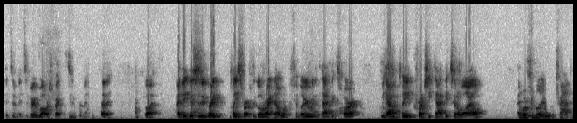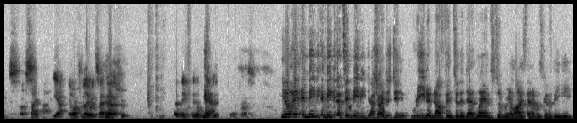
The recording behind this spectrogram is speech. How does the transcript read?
It's a it's a very well respected Superman setting, but I think this is a great place for us to go right now. We're familiar with the tactics part. We haven't played crunchy tactics in a while. And we're familiar with the trappings of sci-fi. Yeah, and we're familiar with sci Yeah, that's true. I think it'll be Yeah. good for us. You know, and, and maybe and maybe that's it. Maybe Josh, I just didn't read enough into the Deadlands to realize that it was going to be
